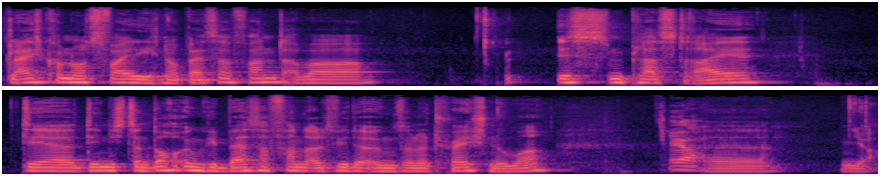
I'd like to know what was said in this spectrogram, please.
gleich kommen noch zwei, die ich noch besser fand, aber ist ein Platz 3, der, den ich dann doch irgendwie besser fand als wieder irgendeine so Trash-Nummer. Ja. Äh, ja.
